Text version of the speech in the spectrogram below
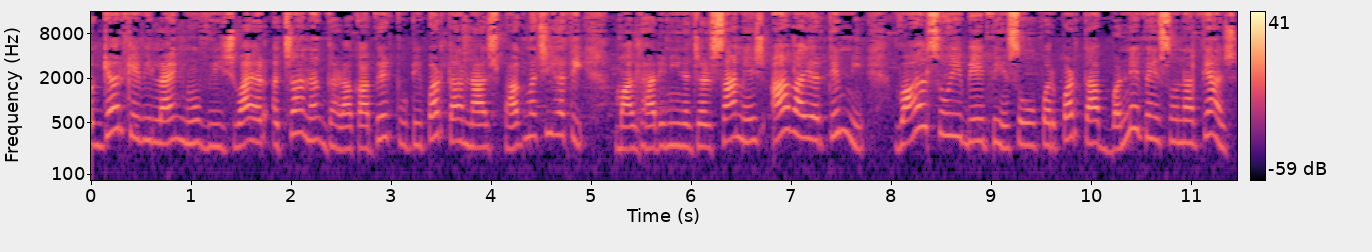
અગિયાર કેવી લાઇનનું વીજ વાયર અચાનક ધડાકાભેર તૂટી પડતા નાશભાગ મચી હતી. માલધારીની નજર સામે જ આ વાયર તેમની વાલસોઈ બે ભેંસો ઉપર પડતા બંને ભેંસોના ત્યાં જ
